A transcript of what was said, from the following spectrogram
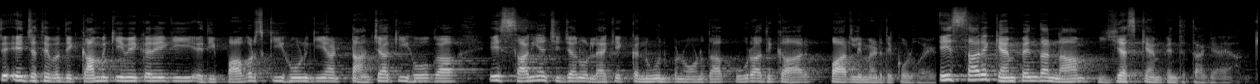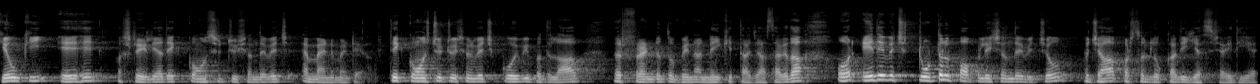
ਤੇ ਇਹ ਜਥੇਬੰਦੀ ਕੰਮ ਕਿਵੇਂ ਕਰੇਗੀ, ਇਹਦੀ ਪਾਵਰਸ ਕੀ ਹੋਣਗੀਆਂ, ਢਾਂਚਾ ਕੀ ਹੋਗਾ ਇਹ ਸਾਰੀਆਂ ਚੀਜ਼ਾਂ ਨੂੰ ਲੈ ਕੇ ਕਾਨੂੰਨ ਬਣਾਉਣ ਦਾ ਪੂਰਾ ਅਧਿਕਾਰ ਪਾਰਲੀਮੈਂਟ ਦੇ ਕੋਲ ਹੋਏਗਾ। ਇਸ ਸਾਰੇ ਕੈਂਪੇਨ ਦਾ ਨਾਮ ਯੈਸ ਕੈਂਪੇਨ ਦਿੱਤਾ ਗਿਆ ਹੈ ਕਿਉਂਕਿ ਇਹ ਆਸਟ੍ਰੇਲੀਆ ਦੇ ਕਨਸਟੀਟਿਊਸ਼ਨ ਦੇ ਵਿੱਚ ਅਮੈਂਡਮੈਂਟ ਹੈ ਤੇ ਕਨਸਟੀਟਿਊਸ਼ਨ ਵਿੱਚ ਕੋਈ ਵੀ ਬਦਲਾਵ ਰੈਫਰੈਂਡਮ ਤੋਂ ਬਿਨਾਂ ਨਹੀਂ ਕੀਤਾ ਜਾ ਸਕਦਾ ਔਰ ਇਹਦੇ ਵਿੱਚ ਟੋਟਲ ਪੋਪੂਲੇਸ਼ਨ ਦੇ ਵਿੱਚੋਂ 50% ਲੋਕਾਂ ਦੀ ਯੈਸ ਚਾਹੀਦੀ ਹੈ।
